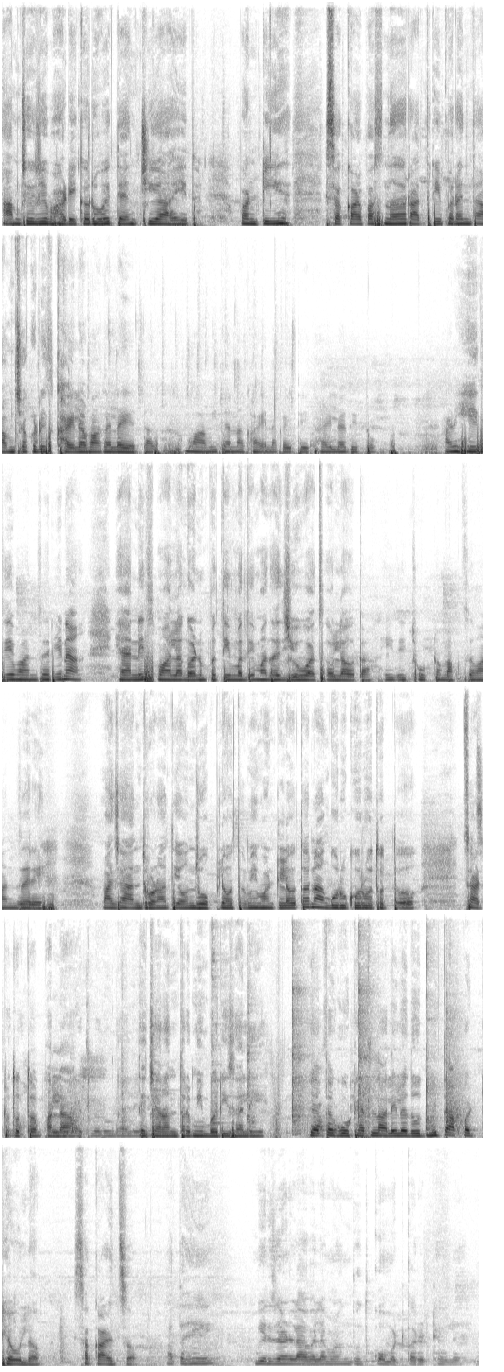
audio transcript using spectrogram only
आमचे जे भाडेकरू आहेत त्यांची आहेत. पण ती सकाळपासनं रात्रीपर्यंत आमच्याकडेच खायला मागायला येतात. मग आम्ही त्यांना खायला काहीतरी खायला देतो. आणि हे जे मांजर आहे ना ह्यानेच मला गणपतीमध्ये माझा जीव वाचवला होता. हे जे छोटं मागचं मांजर आहे माझ्या अंथरुणात येऊन झोपलं होतं. मी म्हटलं होतं ना गुरुगुर होत होतं चाटत होतं मला. त्याच्यानंतर मी बरी झाली. आता गोठ्यातलं आलेलं दूध मी तापत ठेवलं सकाळचं. आता हे विरजण लावायला म्हणून दूध कोमट करत ठेवलं आहे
